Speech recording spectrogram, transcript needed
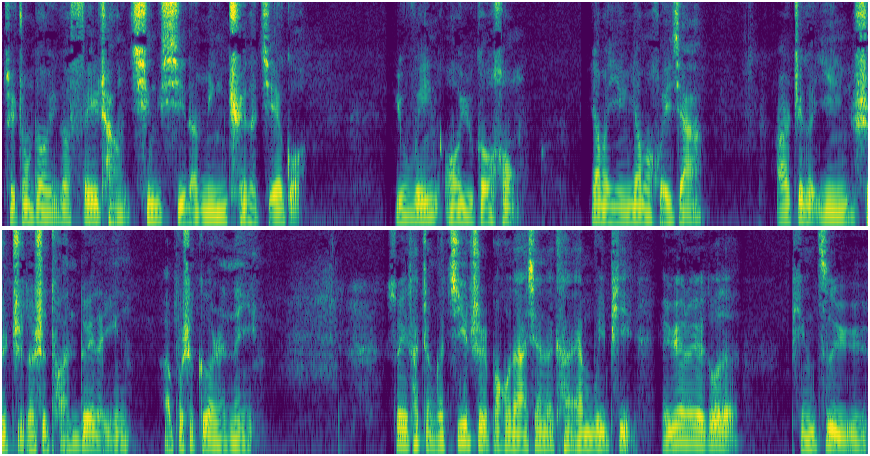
最终都有一个非常清晰的、明确的结果：you win or you go home，要么赢，要么回家。而这个赢是指的是团队的赢，而不是个人的赢。所以，它整个机制，包括大家现在看 MVP，也越来越多的凭自于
